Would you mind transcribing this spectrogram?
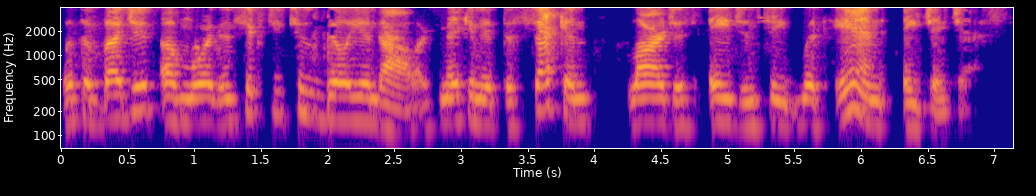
with a budget of more than $62 billion, making it the second largest agency within HHS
